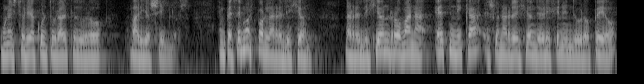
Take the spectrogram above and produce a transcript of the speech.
una historia cultural que duró varios siglos. Empecemos por la religión. La religión romana étnica es una religión de origen indoeuropeo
